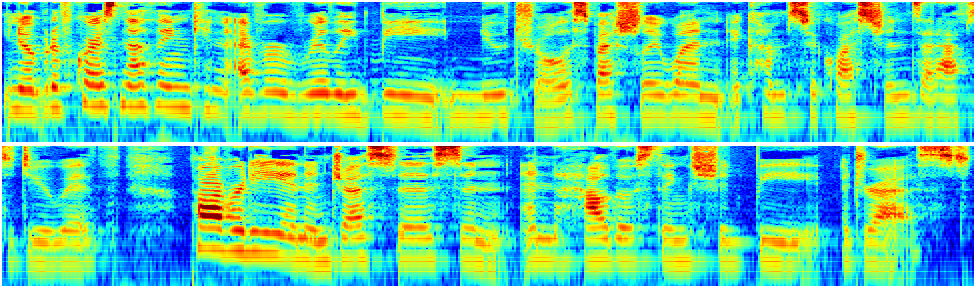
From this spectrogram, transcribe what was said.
You know, but of course, nothing can ever really be neutral, especially when it comes to questions that have to do with poverty and injustice and, and how those things should be addressed.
